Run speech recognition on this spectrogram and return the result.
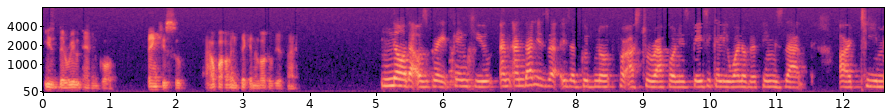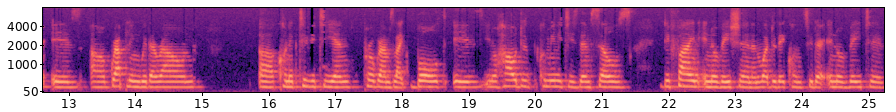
is the real end goal. Thank you, Sue. I hope I haven't taken a lot of your time. No, that was great. Thank you. And and that is a is a good note for us to wrap on is basically one of the things that our team is uh, grappling with around uh, connectivity and programs like Bolt is, you know, how do communities themselves define innovation and what do they consider innovative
